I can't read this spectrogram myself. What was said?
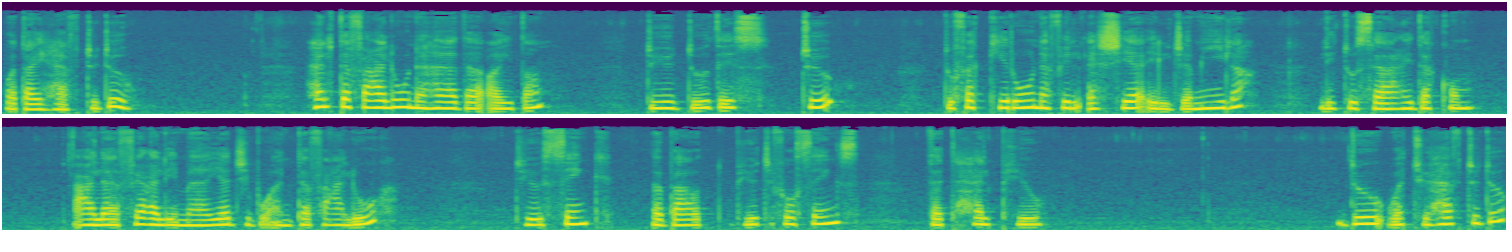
what I have to do. هل تفعلون هذا أيضا؟ Do you do this too? تفكرون في الأشياء الجميلة لتساعدكم على فعل ما يجب أن تفعلوه؟ Do you think about beautiful things that help you do what you have to do?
